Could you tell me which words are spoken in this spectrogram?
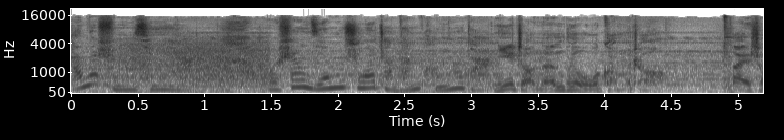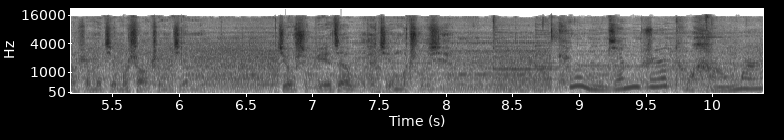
安的什么心呀？我上节目是来找男朋友的。你找男朋友我管不着，爱上什么节目上什么节目，就是别在我的节目出现。可你们节目不是有土豪吗？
